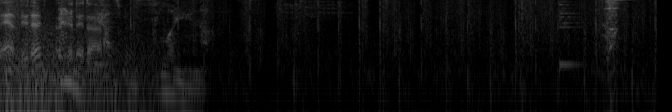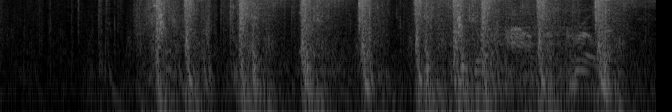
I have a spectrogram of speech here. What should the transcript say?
Damn, dude. That, okay, they don't. has been slain. Your power grows.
